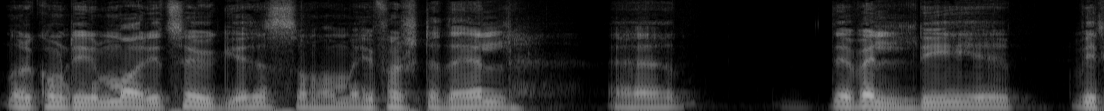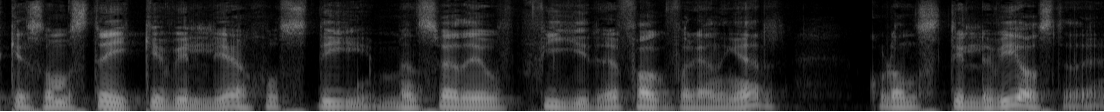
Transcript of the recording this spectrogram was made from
når det kommer til Marit Sauge, som var med i første del eh, Det er veldig virker som streikevilje hos de, men så er det jo fire fagforeninger. Hvordan stiller vi oss til det?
